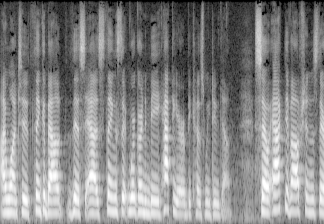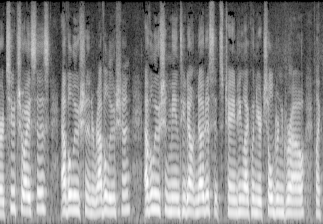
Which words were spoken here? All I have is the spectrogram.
I want to think about this as things that we're going to be happier because we do them. So, active options, there are two choices evolution and revolution. Evolution means you don't notice it's changing, like when your children grow. It's like,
